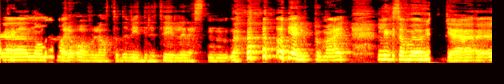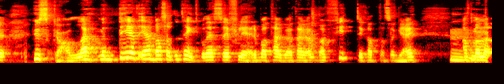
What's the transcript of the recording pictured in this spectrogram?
Eh, nå må jeg bare overlate det videre til resten og hjelpe meg liksom med å huske, huske alle. Men det jeg bare satt og tenkte på når jeg ser flere bare tagga og tagga, bare fytti katta så gøy. Mm. At man er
